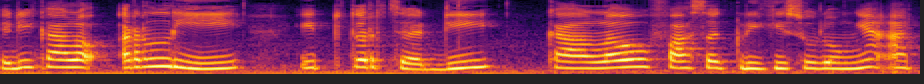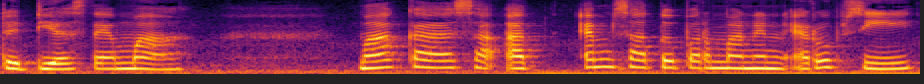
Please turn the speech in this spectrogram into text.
Jadi kalau early itu terjadi kalau fase gligi sulungnya ada diastema. Maka saat M1 permanen erupsi,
